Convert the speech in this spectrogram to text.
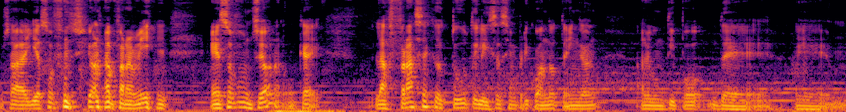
o sea, y eso funciona para mí, eso funciona, ¿ok? Las frases que tú utilizas siempre y cuando tengan algún tipo de... Em,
